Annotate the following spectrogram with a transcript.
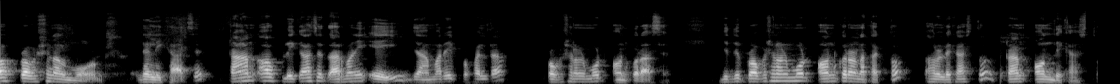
অফ প্রফেশনাল মোড এটা লেখা আছে। টার্ন অফ লেখা আছে, তার মানে এই যে আমার এই প্রোফাইলটা প্রফেশনাল মোড অন করা আছে। যদি প্রফেশনাল মোড অন করা না থাকতো, তাহলে লেখা আসতো টার্ন অন লেখা আসতো।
